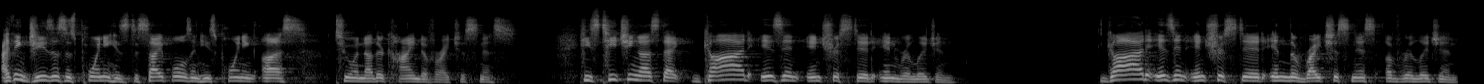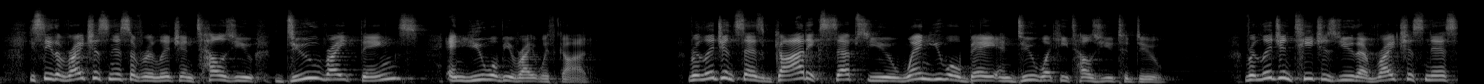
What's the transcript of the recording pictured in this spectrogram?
I think Jesus is pointing his disciples and he's pointing us to another kind of righteousness. He's teaching us that God isn't interested in religion. God isn't interested in the righteousness of religion. You see, the righteousness of religion tells you do right things and you will be right with God. Religion says God accepts you when you obey and do what he tells you to do. Religion teaches you that righteousness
